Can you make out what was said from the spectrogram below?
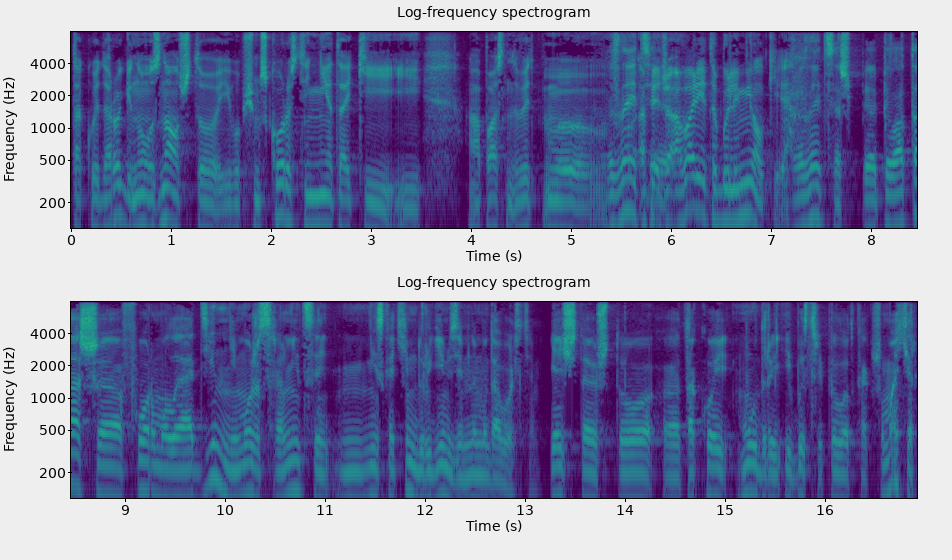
такой дороге, но знал, что и, в общем, скорости не такие, и опасно. Ведь, э, вы знаете, опять же, аварии-то были мелкие. Вы знаете, Саш, пилотаж э, Формулы-1 не может сравниться ни с каким другим земным удовольствием. Я считаю, что такой мудрый и быстрый пилот, как Шумахер,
